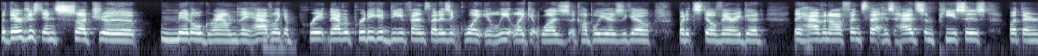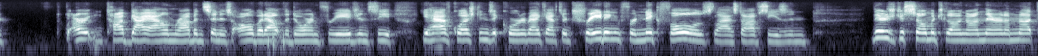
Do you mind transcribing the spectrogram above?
But they're just in such a middle ground. They have like a Mm-hmm. pretty they have a pretty good defense that isn't quite elite like it was a couple years ago, but it's still very good. They have an offense that has had some pieces, but they're our top guy, Allen Robinson, is all but out the door in free agency. You have questions at quarterback after trading for Nick Foles last offseason. There's just so much going on there, and I'm not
